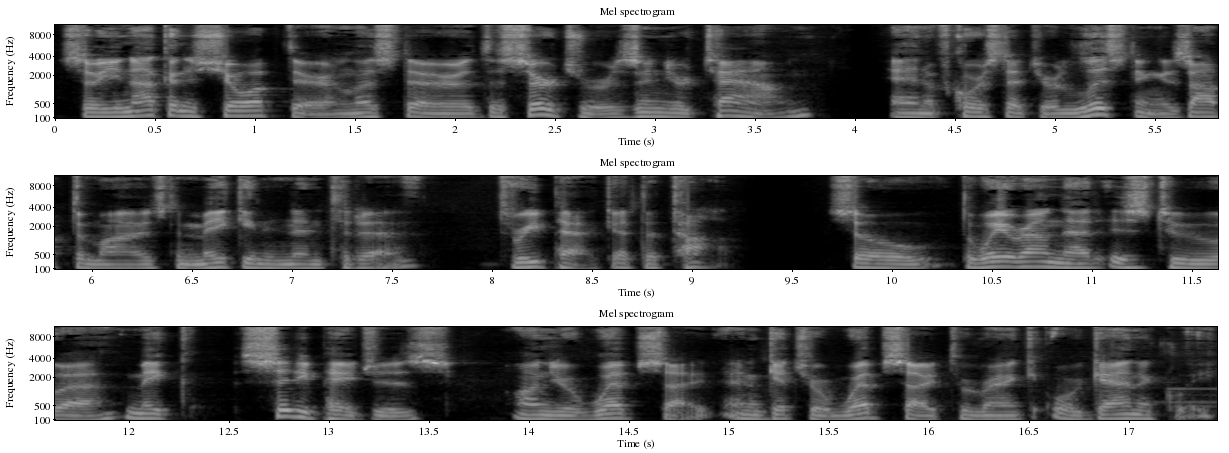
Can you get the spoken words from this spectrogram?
So you're not going to show up there unless the, the searcher is in your town. And of course, that your listing is optimized and making it into the three pack at the top. So the way around that is to uh, make city pages on your website and get your website to rank organically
